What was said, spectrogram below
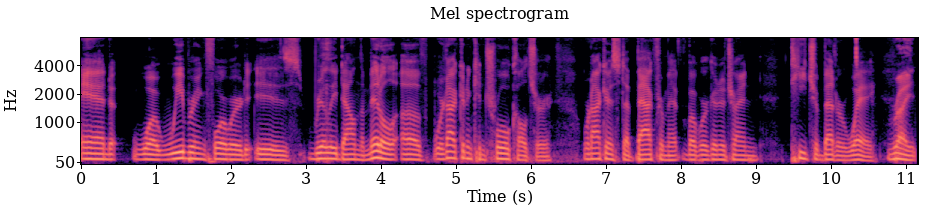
And what we bring forward is really down the middle of we're not going to control culture, we're not going to step back from it, but we're going to try and teach a better way. Right.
